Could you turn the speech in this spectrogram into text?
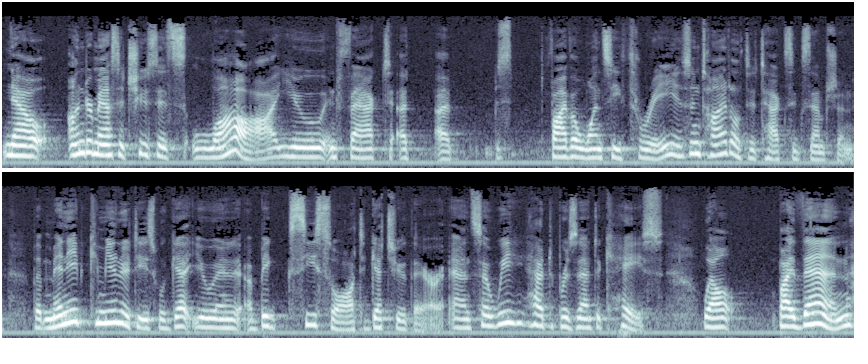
Now, under Massachusetts law, you, in fact, a, a 501c3 is entitled to tax exemption, but many communities will get you in a big seesaw to get you there. And so we had to present a case. Well, by then,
